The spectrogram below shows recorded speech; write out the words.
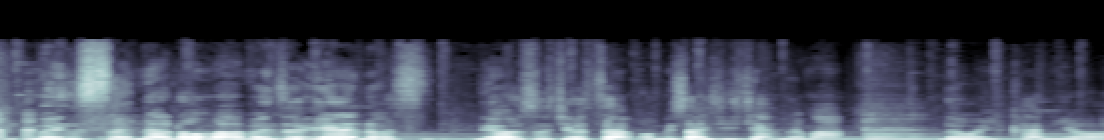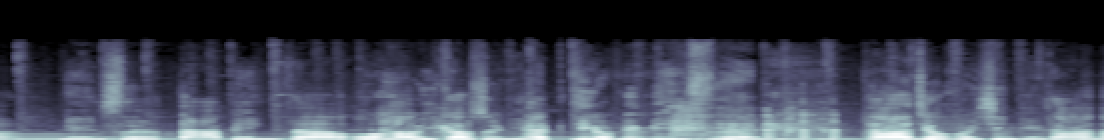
门神啊，罗马门神亚努斯，亚努斯就像我们上集讲的嘛，嗯，那我一看以后脸色大变，你知道，我好意告诉你，还替我命名字，他就回信给他，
